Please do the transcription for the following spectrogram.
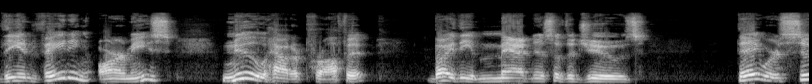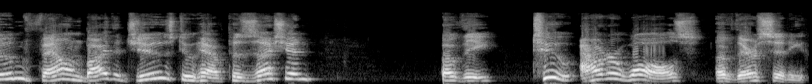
The invading armies knew how to profit by the madness of the Jews. They were soon found by the Jews to have possession of the two outer walls of their city.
